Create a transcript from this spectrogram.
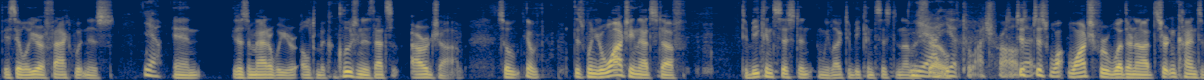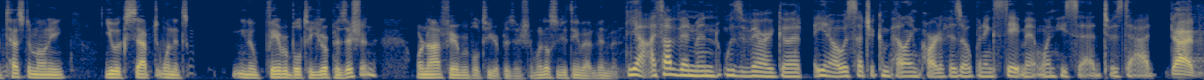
they say, well, you're a fact witness. Yeah. And it doesn't matter what your ultimate conclusion is. That's our job. So, you know, this, when you're watching that stuff, to be consistent, and we like to be consistent on the Yeah, show. you have to watch for all of just, it. Just wa- watch for whether or not certain kinds of testimony you accept when it's, you know, favorable to your position or not favorable to your position. What else did you think about Vindman? Yeah, I thought Vindman was very good. You know, it was such a compelling part of his opening statement when he said to his dad, Dad,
